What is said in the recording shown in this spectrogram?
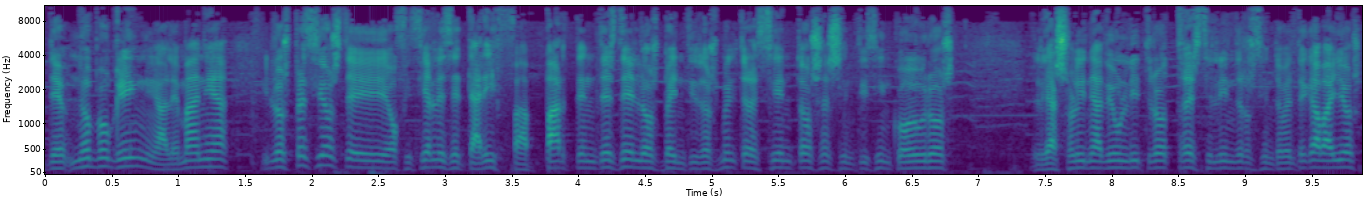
de Nürburgring, en Alemania, y los precios de oficiales de tarifa parten desde los 22.365 euros el gasolina de un litro, tres cilindros, 120 caballos,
